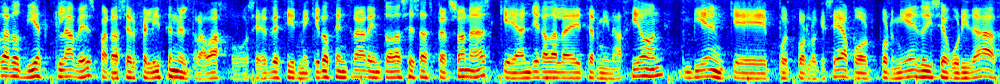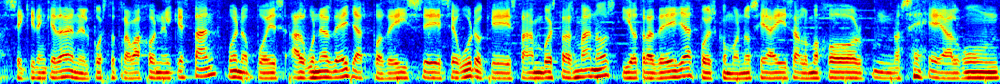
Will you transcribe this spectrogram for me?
daros 10 claves para ser feliz en el trabajo. O sea, es decir, me quiero centrar en todas esas personas que han llegado a la determinación, bien que, pues por lo que sea, por, miedo y seguridad, se quieren quedar en el puesto de trabajo en el que están. Bueno, pues algunas de ellas podéis eh, seguro que están en vuestras manos y otras de ellas, pues como no seáis a lo mejor, no sé, algún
